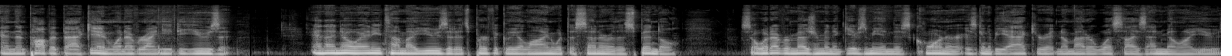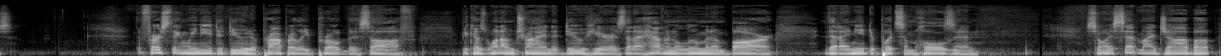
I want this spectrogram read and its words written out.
and then pop it back in whenever I need to use it. And I know anytime I use it, it's perfectly aligned with the center of the spindle. So whatever measurement it gives me in this corner is going to be accurate no matter what size end mill I use. The first thing we need to do to properly probe this off, because what I'm trying to do here is that I have an aluminum bar that I need to put some holes in. So I set my job up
